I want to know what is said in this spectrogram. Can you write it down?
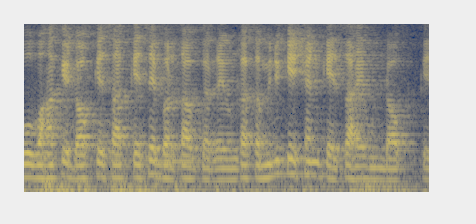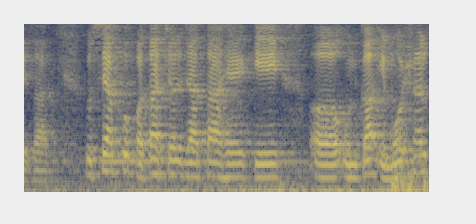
वो वहाँ के डॉग के साथ कैसे बर्ताव कर रहे हैं, उनका कम्युनिकेशन कैसा है उन डॉग के साथ। उससे आपको पता चल जाता है कि उनका इमोशनल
